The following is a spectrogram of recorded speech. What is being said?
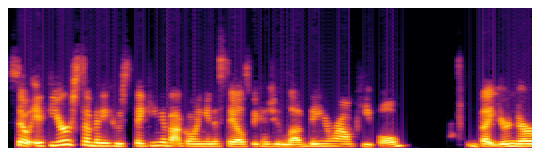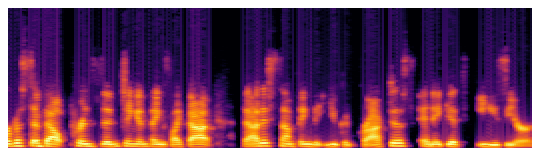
So if you're somebody who's thinking about going into sales because you love being around people, but you're nervous about presenting and things like that, that is something that you can practice and it gets easier.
